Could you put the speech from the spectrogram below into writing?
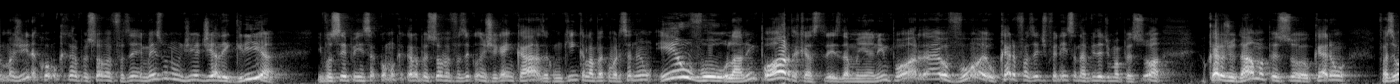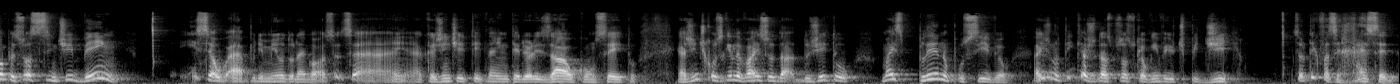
imagina como que aquela pessoa vai fazer, mesmo num dia de alegria, e você pensa como que aquela pessoa vai fazer quando chegar em casa, com quem que ela vai conversar. Não, eu vou lá, não importa que é às três da manhã, não importa, eu vou, eu quero fazer diferença na vida de uma pessoa, eu quero ajudar uma pessoa, eu quero fazer uma pessoa se sentir bem. Isso é o primeiro do negócio, isso é, é que a gente tenta interiorizar o conceito. É a gente conseguir levar isso da, do jeito mais pleno possível. A gente não tem que ajudar as pessoas porque alguém veio te pedir. Você não tem que fazer hesed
